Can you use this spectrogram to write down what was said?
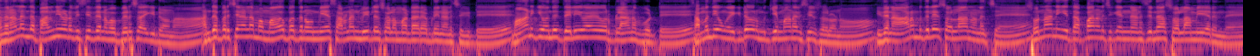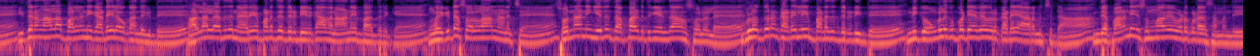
அதனால இந்த பழனியோட விஷயத்தை நம்ம பெருசாக்கிட்டோம்னா அந்த பிரச்சனை நம்ம மகப்பத்தின உண்மையா சரணன் வீட்டுல சொல்ல மாட்டாரு அப்படின்னு நினைச்சுக்கிட்டு மாணிக்கு வந்து தெளிவாவே ஒரு பிளான போட்டு சம்பந்தி உங்ககிட்ட ஒரு முக்கியமான விஷயம் சொல்லணும். இதை நான் ஆரம்பத்திலே சொல்லலாம்னு நினைச்சேன். சொன்னா நீங்க தப்பா நினைச்சுக்க நினைச்சிருந்தா சொல்லாமே இருந்தேன். இதனால நாளா பழனி கடையில உட்காந்துக்கிட்டு கல்லால இருந்து நிறைய பணத்தை திருடி இருக்கேன் அதை நானே பார்த்திருக்கேன். உங்ககிட்ட சொல்லலாம்னு நினைச்சேன். சொன்னா நீங்க எதுவும் தப்பா எடுத்துக்கன்னு தான் சொல்லல. இவ்வளவு தூரம் கடையிலையும் பணத்தை திருடிட்டு இன்னைக்கு உங்களுக்கு போட்டியாவே ஒரு கடையை ஆரம்பிச்சிட்டான். இந்த பழனியை சும்மாவே விடக்கூடாது சம்பந்தி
